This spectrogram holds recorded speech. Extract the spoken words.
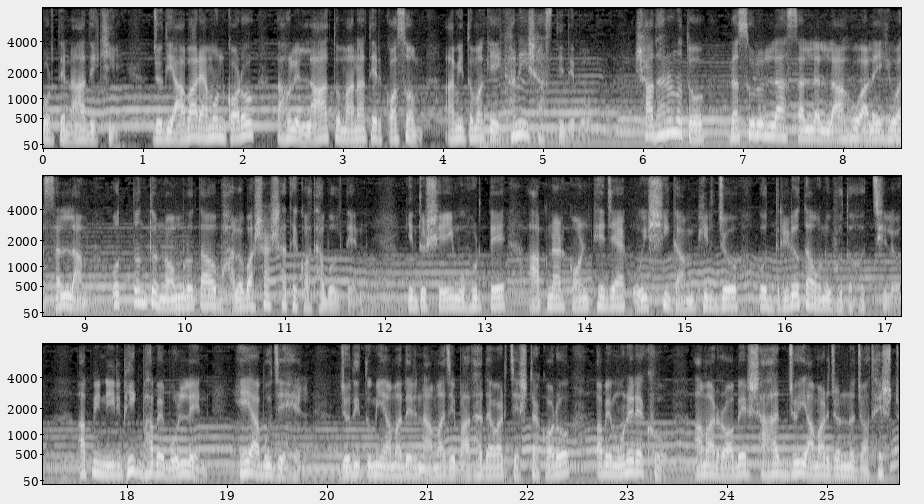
পড়তে না দেখি। যদি আবার এমন করো, তাহলে লাত ও মানাতের কসম আমি তোমাকে এখানেই শাস্তি দেব। সাধারণত রসুলুল্লাহ সাল্লাল্লাহু আলহিউসাল্লাম অত্যন্ত নম্রতা ও ভালোবাসার সাথে কথা বলতেন। কিন্তু সেই মুহূর্তে আপনার কণ্ঠে যে এক ঐশী গাম্ভীর্য ও দৃঢ়তা অনুভূত হচ্ছিল। আপনি নির্ভীকভাবে বললেন, হে আবু জেহেল যদি তুমি আমাদের নামাজে বাধা দেওয়ার চেষ্টা করো, তবে মনে রেখো, আমার রবের সাহায্যই আমার জন্য যথেষ্ট।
